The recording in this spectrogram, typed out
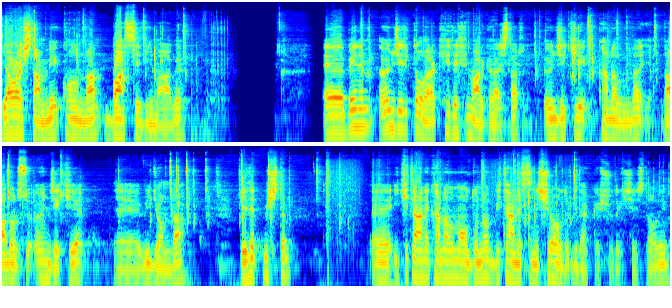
yavaştan bir konumdan bahsedeyim abi. Ee, benim öncelikli olarak hedefim arkadaşlar. Önceki kanalımda daha doğrusu önceki e, videomda belirtmiştim. E, iki tane kanalım olduğunu bir tanesinin şey oldu. Bir dakika şuradaki chest'i alayım.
